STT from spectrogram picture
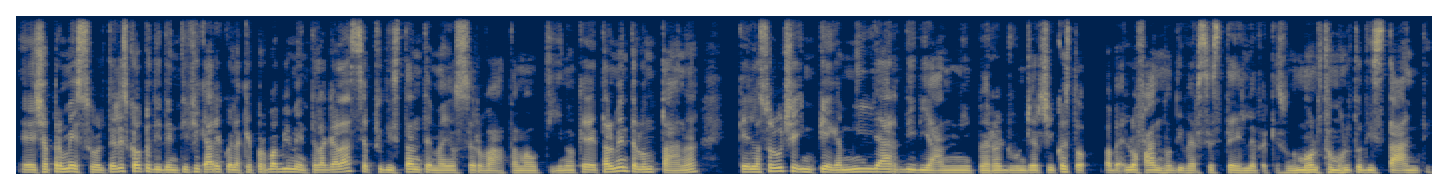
E ci ha permesso il telescopio di identificare quella che è probabilmente la galassia più distante mai osservata, Mautino, che è talmente lontana che la sua luce impiega miliardi di anni per raggiungerci. Questo, vabbè, lo fanno diverse stelle perché sono molto molto distanti.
